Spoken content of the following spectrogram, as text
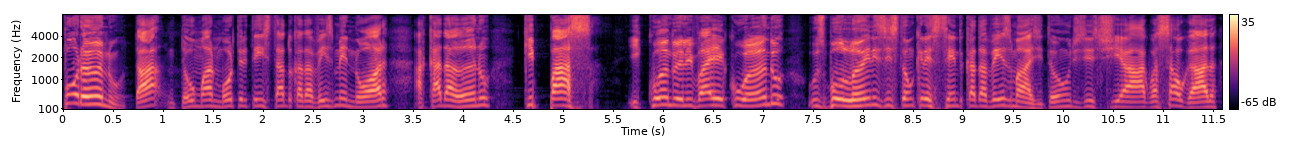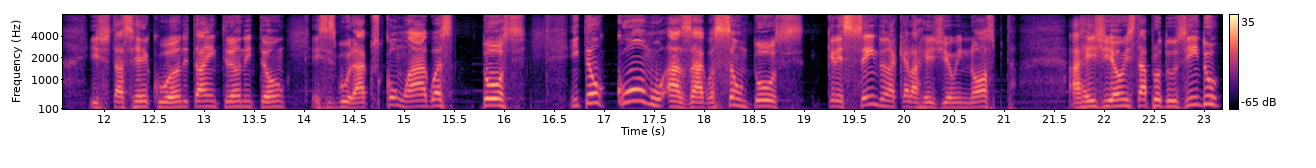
por ano, tá? Então o Mar Morto ele tem estado cada vez menor a cada ano que passa. E quando ele vai recuando, os bolanes estão crescendo cada vez mais. Então, onde existia água salgada, isso está se recuando e está entrando, então, esses buracos com águas doces. Então, como as águas são doces, crescendo naquela região inóspita, a região está produzindo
